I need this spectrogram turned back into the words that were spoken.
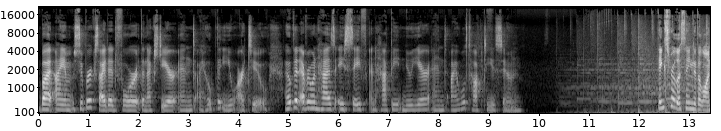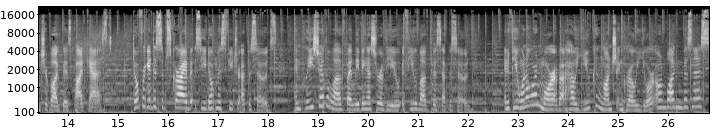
But I am super excited for the next year, and I hope that you are too. I hope that everyone has a safe and happy new year, and I will talk to you soon. Thanks for listening to the Launch Your Blog Biz podcast. Don't forget to subscribe so you don't miss future episodes. And please share the love by leaving us a review if you loved this episode. And if you want to learn more about how you can launch and grow your own blogging business,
